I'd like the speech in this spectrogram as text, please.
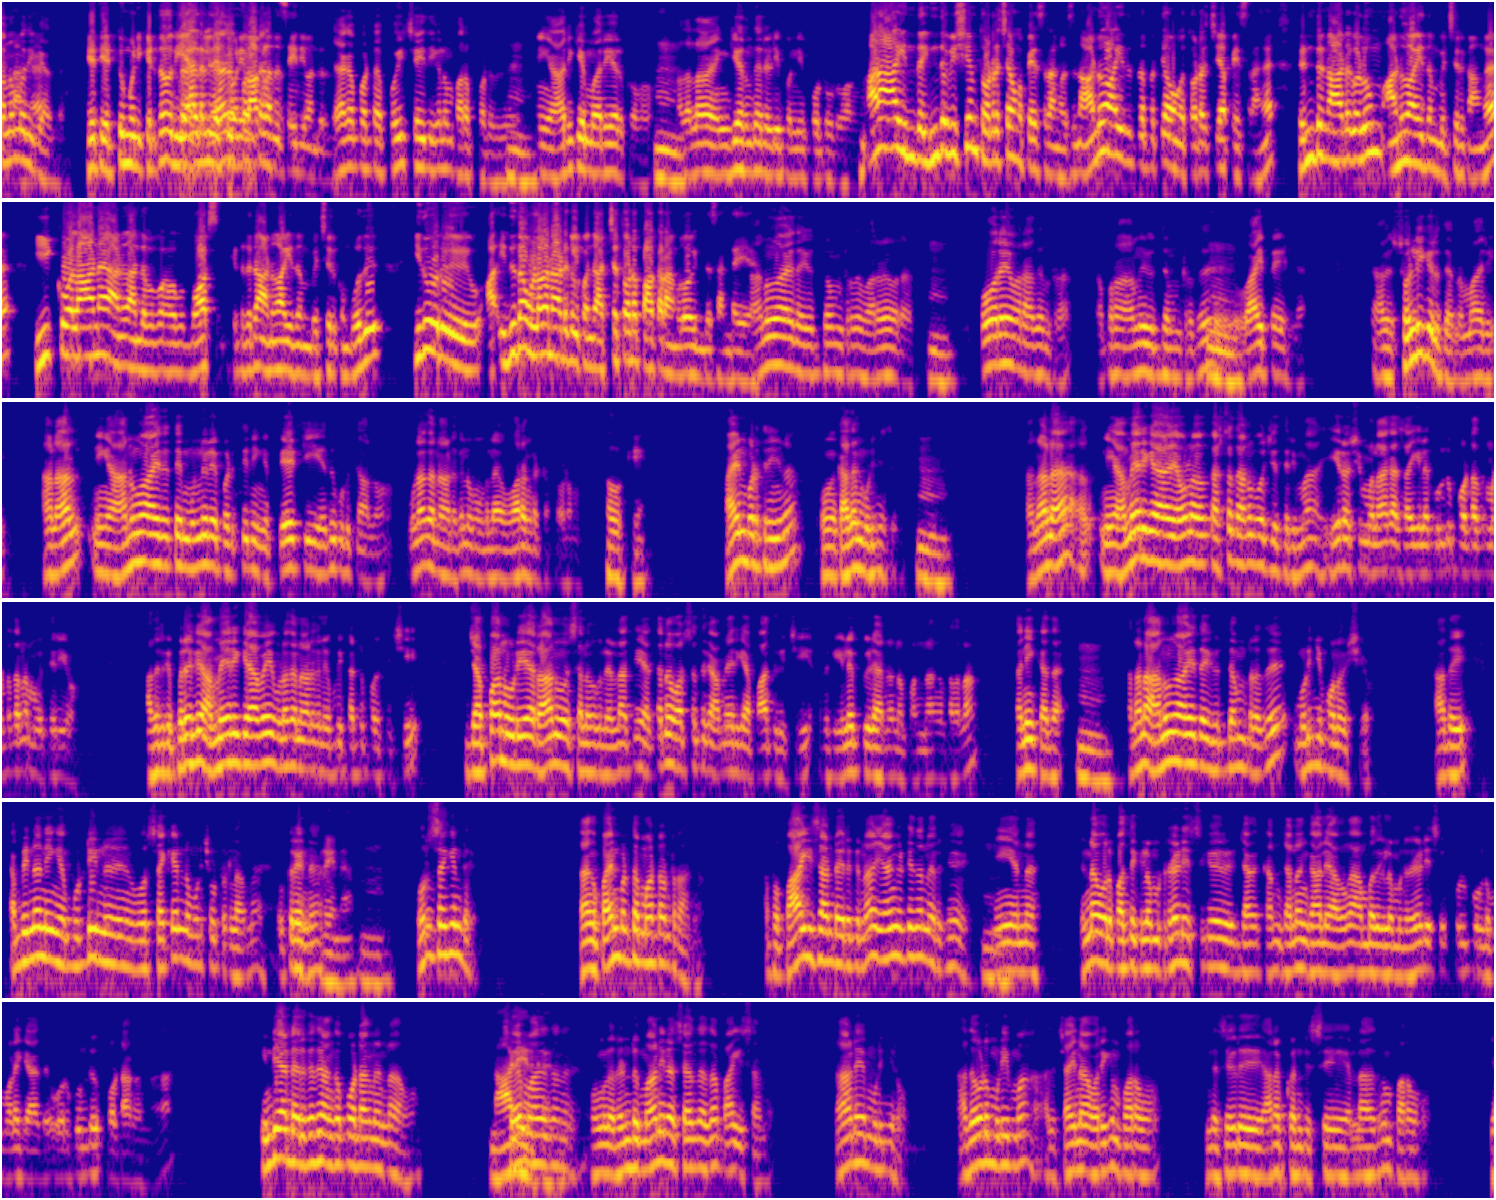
அனுமதிக்காது. நேத்து எட்டு மணி கிட்ட ஒரு ஏழரை எட்டு மணி வாக்குல அந்த செய்தி வந்திருந்தது ஏகப்பட்ட பொய் செய்திகளும் பரப்படுது நீங்க அறிக்கை மாதிரியே இருக்கும். அதெல்லாம் எங்க இருந்தே ரெடி பண்ணி போட்டு விடுவாங்க. ஆனா இந்த இந்த விஷயம் தொடர்ச்சியா அவங்க பேசுறாங்க. இந்த அணு ஆயுதத்தை பத்தி அவங்க தொடர்ச்சியா பேசுறாங்க. ரெண்டு நாடுகளும் அணு ஆயுதம் வச்சிருக்காங்க. ஈக்குவலான அணு அந்த வாட்ஸ் கிட்டத்தட்ட அணு ஆயுதம் வச்சிருக்கும் போது இது ஒரு இதுதான் உலக நாடுகள் கொஞ்சம் அச்சத்தோட பாக்குறாங்களோ இந்த சண்டையை? அணு ஆயுத யுத்தம்ன்றது வரவே வராது. போரே வராதுன்றான் அப்புறம் அணு யுத்தம்ன்றது. வாய்ப்பே இல்லை. அது சொல்லிக்கிறது அந்த மாதிரி. ஆனால் நீங்க அணு ஆயுதத்தை முன்னிலைப்படுத்தி நீங்க பேட்டி எது கொடுத்தாலும் உலக நாடுகள் உங்களை ஓரங்கட்ட தொடங்கும். ஓகே. பயன்படுத்துனீங்கன்னா உங்க கதை முடிஞ்சுது. அதனால நீங்க அமெரிக்கா எவ்வளவு கஷ்டத்தை அனுபவிச்சு தெரியுமா? ஈரோஷிமா நாகாசாகில குண்டு போட்டது மட்டும் தான் நமக்கு தெரியும். அதற்கு பிறகு அமெரிக்காவை உலக நாடுகள் எப்படி கட்டுப்படுத்திச்சு? ஜப்பானுடைய ராணுவ செலவுகள் எல்லாத்தையும் எத்தனை வருஷத்துக்கு அமெரிக்கா பாத்துக்குச்சு அதுக்கு இழப்பீடு என்னென்ன பண்ணாங்கன்றதெல்லாம் தனி கதை. அதனால அணு ஆயுத யுத்தம்ன்றது முடிஞ்சு போன விஷயம். அது அப்படின்னா நீங்க புட்டின் ஒரு செகண்ட்ல முடிச்சு விட்டுறலாமே உக்ரைனை? ஒரு செகண்ட் நாங்க பயன்படுத்த மாட்டோம்ன்றாங்க அப்ப பாகிஸ்தான் இருக்குன்னா என்கிட்டயும் தானே இருக்கு. நீ என்ன என்ன ஒரு பத்து கிலோமீட்டர் ரேடியஸுக்கு ஜனம் காலி அவங்க ஐம்பது கிலோமீட்டர் ரேடியஸுக்கு புல் பூண்டு முளைக்காது ஒரு குண்டு போட்டாங்கன்னா இந்தியாட்ட இருக்குது அங்க போட்டாங்கன்னா என்ன ஆகும்? இருக்காது. தானே உங்களை ரெண்டு மாநிலம் சேர்ந்தது தான் பாகிஸ்தான். நாடே முடிஞ்சிடும் அதோட முடியுமா? அது சைனா வரைக்கும் பரவும். இந்த சைடு அரப் கண்ட்ரிஸு எல்லாத்துக்கும் பரவும்.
